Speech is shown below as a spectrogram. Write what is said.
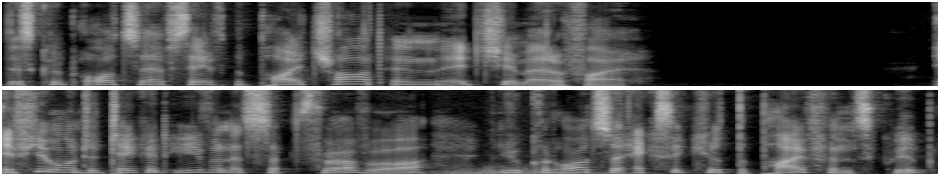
the script also have saved the pie chart in an HTML file. If you want to take it even a step further, you could also execute the Python script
